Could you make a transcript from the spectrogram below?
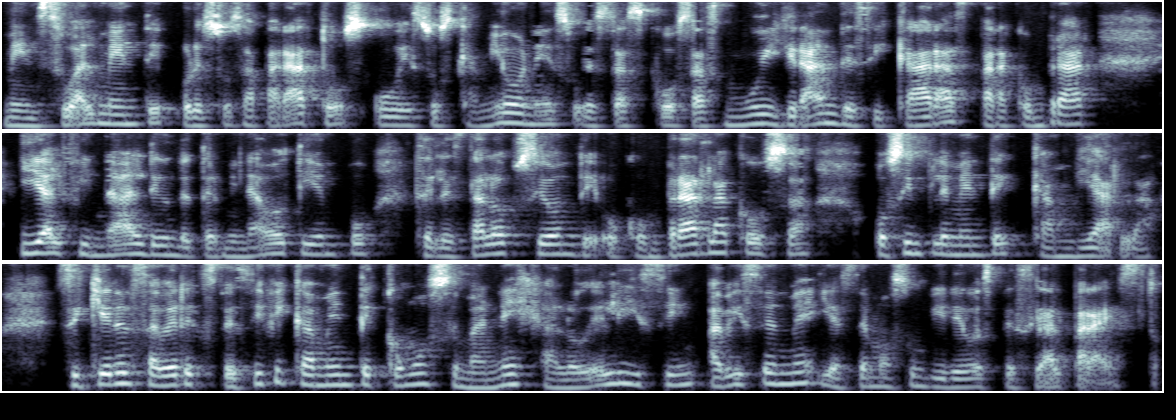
mensualmente por esos aparatos o esos camiones o estas cosas muy grandes y caras para comprar y al final de un determinado tiempo se les da la opción de o comprar la cosa o simplemente cambiarla. Si quieren saber específicamente cómo se maneja lo de leasing, avísenme y hacemos un video especial para esto.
